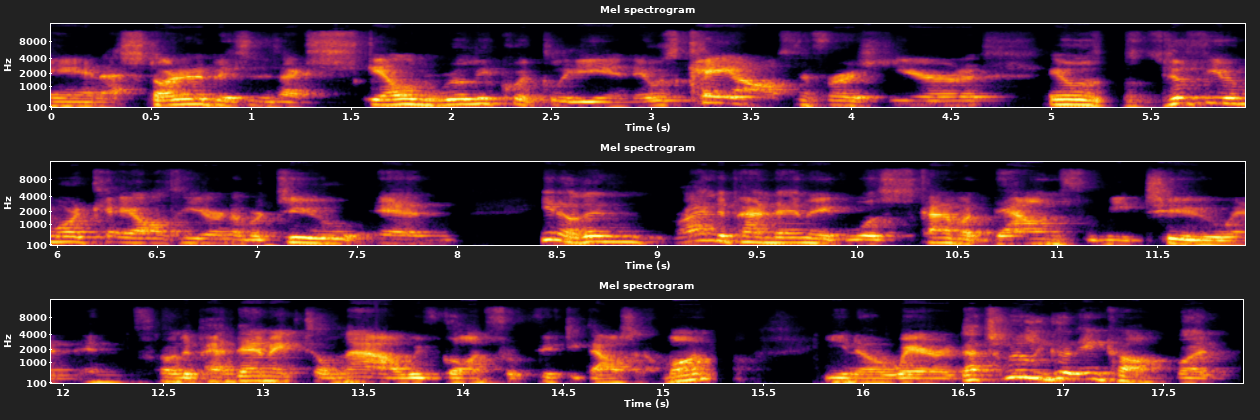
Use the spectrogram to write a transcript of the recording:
and I started a business. I scaled really quickly and it was chaos the first year. It was just even more chaos here, number two. And, you know, then right in the pandemic was kind of a down for me too. And, and from the pandemic till now, we've gone from 50,000 a month, you know, where that's really good income. But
